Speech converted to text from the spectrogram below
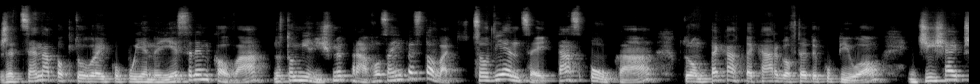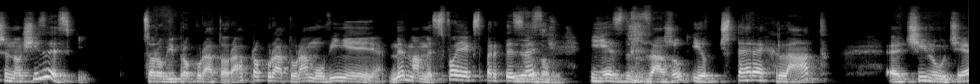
że cena, po której kupujemy jest rynkowa, no to mieliśmy prawo zainwestować. Co więcej, ta spółka, którą PKP Cargo wtedy kupiło, dzisiaj przynosi zyski. Co robi prokuratora? Prokuratura mówi, nie, nie, nie. My mamy swoje ekspertyzy jest i jest zarzut i od czterech lat ci ludzie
